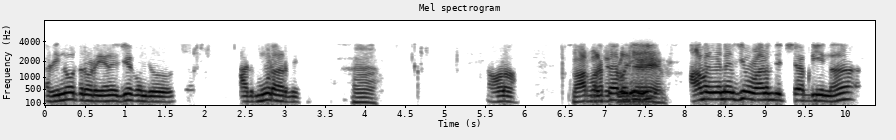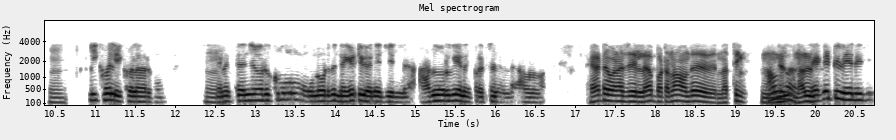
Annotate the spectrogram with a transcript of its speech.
அது இன்னொருத்தரோட எனர்ஜியை கொஞ்சம் அது மூட ஆரம்பிக்கும். அவ்வளோ மத்தபடி அவன் எனர்ஜியும் வளர்ந்துச்சு அப்படின்னா. ஈக்குவல் ஈக்குவலா இருக்கும். எனக்கு தெரிஞ்ச வரைக்கும் உன்னோடது நெகட்டிவ் எனர்ஜி இல்ல. அது வரைக்கும் எனக்கு பிரச்சனை இல்லை. அவ்வளவுதான். நெகட்டிவ் எனர்ஜி இல்ல பட் ஆனா வந்து nothing negative energy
